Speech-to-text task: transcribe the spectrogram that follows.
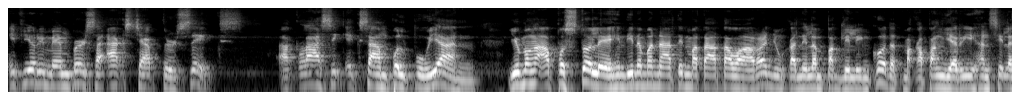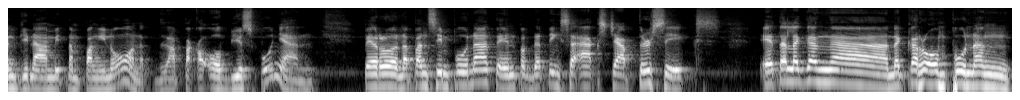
if you remember sa Acts chapter 6, a classic example po yan. Yung mga apostol eh, hindi naman natin matatawaran yung kanilang paglilingkod at makapangyarihan silang ginamit ng Panginoon. At napaka-obvious po niyan. Pero napansin po natin pagdating sa Acts chapter 6, eh talagang ah, nagkaroon po ng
